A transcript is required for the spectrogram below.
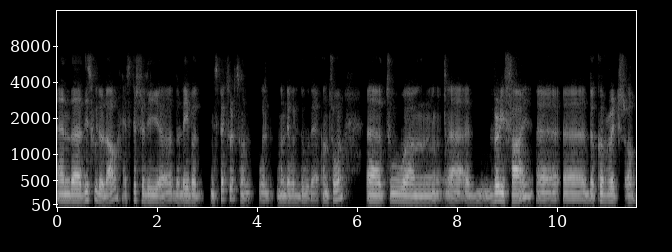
And uh, this will allow, especially the labor inspectors, when, when, when they will do their control, to um, verify the coverage of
